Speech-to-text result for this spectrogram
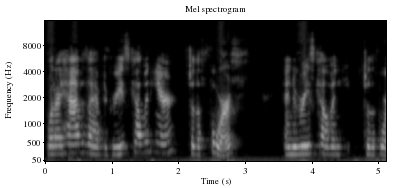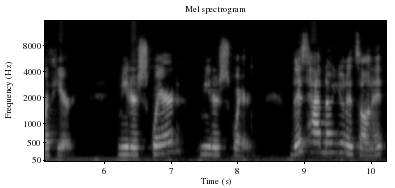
What I have is I have degrees Kelvin here to the fourth and degrees Kelvin to the fourth here. Meters squared, meters squared. This had no units on it,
